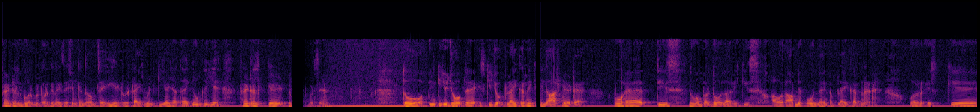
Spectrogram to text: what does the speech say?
फेडरल गवर्नमेंट ऑर्गेनाइजेशन के नाम से ही एडवर्टाइजमेंट किया जाता है, क्योंकि ये फेडरल के डिपार्टमेंट से हैं। तो इनकी जो जॉब्स हैं, इसकी जो अप्लाई करने की लास्ट डेट है, वो है 30 नवंबर 2021 और आपने ऑनलाइन अप्लाई करना है। और इसके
